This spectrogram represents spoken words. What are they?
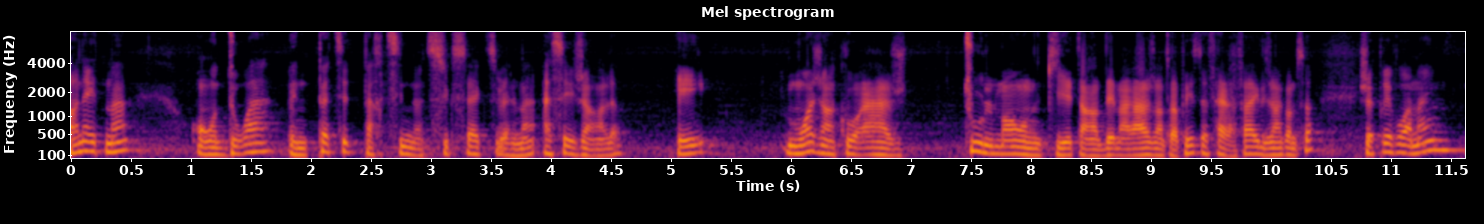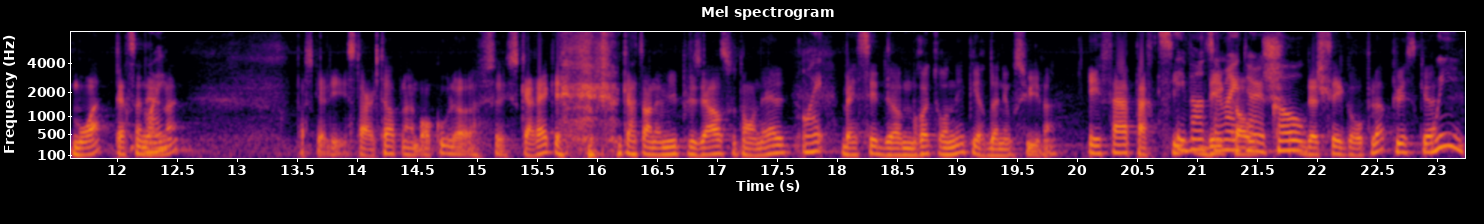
Honnêtement, on doit une petite partie de notre succès actuellement à ces gens-là. Et moi, j'encourage tout le monde qui est en démarrage d'entreprise de faire affaire avec des gens comme ça. Je prévois même, moi, personnellement, Oui. Parce que les startups, là, un bon coup, là, c'est correct, quand on a mis plusieurs sous ton aile, Oui. ben, c'est de me retourner puis redonner au suivant. Et faire partie des coachs coach. de ces groupes-là, puisque Oui.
